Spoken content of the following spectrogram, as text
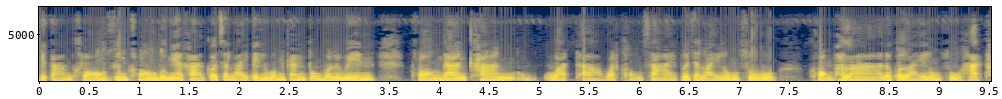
ไปตามคลอง ซึ่งคลองตรงนี้ค่ะ ก็จะไหลไปรวมกันตรงบริเวณคลองด้านข้างวัดอ่าวัดคลองทราย เพื่อจะไหลลงสู่คลองพลาแล้วก็ไหลลงสู่หาดพ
